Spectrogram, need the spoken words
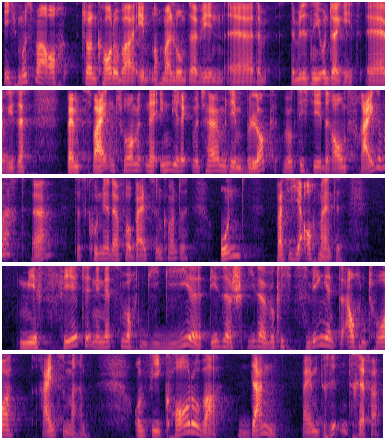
ich muss mal auch John Cordoba eben nochmal lobt erwähnen, äh, damit es nicht untergeht. Äh, wie gesagt, beim zweiten Tor mit einer indirekten Mitteilung mit dem Block wirklich den Raum freigemacht, ja, dass Kunja da vorbeiziehen konnte. Und, was ich ja auch meinte, mir fehlte in den letzten Wochen die Gier dieser Spieler wirklich zwingend auch ein Tor reinzumachen. Und wie Cordoba dann beim dritten Treffer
